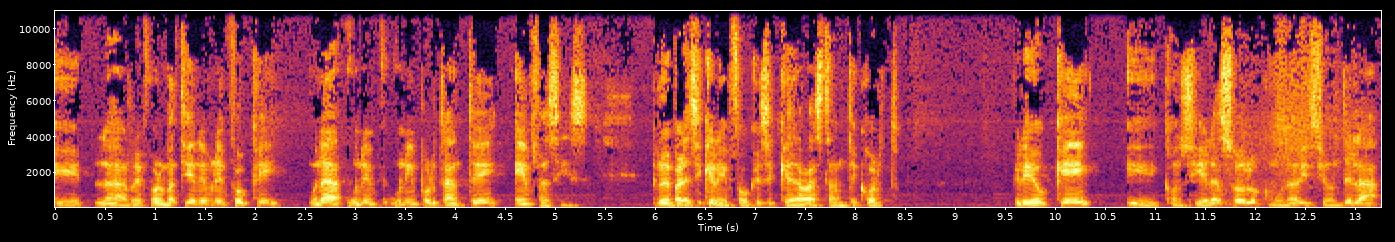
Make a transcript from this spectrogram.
eh, la reforma tiene un enfoque, una, un, importante énfasis, pero me parece que el enfoque se queda bastante corto. Creo que eh, considera solo como una visión de la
